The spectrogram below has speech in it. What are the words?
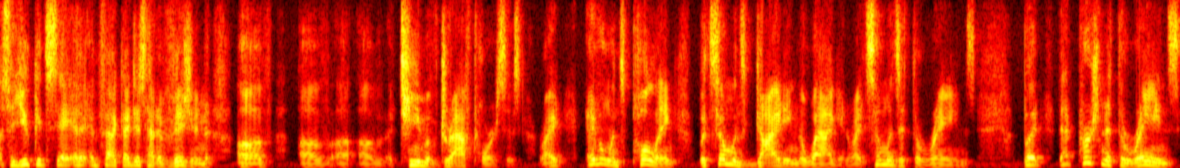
so you could say, in fact, I just had a vision of of, uh, of a team of draft horses, right? Everyone's pulling, but someone's guiding the wagon, right? Someone's at the reins. But that person at the reins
